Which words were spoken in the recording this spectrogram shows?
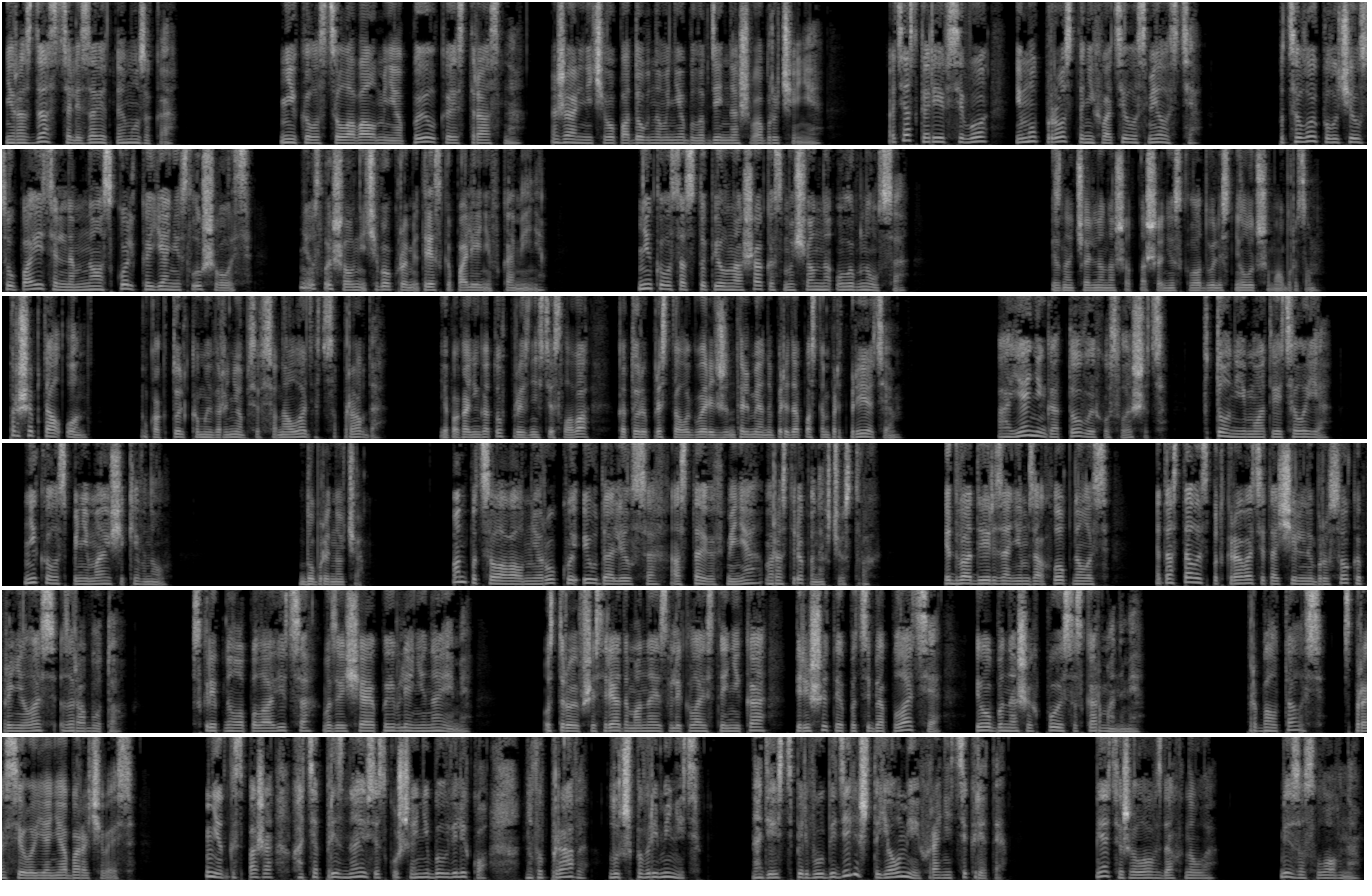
Не раздастся ли заветная музыка? Николас целовал меня пылко и страстно. Жаль, ничего подобного не было в день нашего обручения. Хотя, скорее всего, ему просто не хватило смелости. Поцелуй получился упоительным, но сколько я не слушалась, не услышал ничего, кроме треска поленья в камине. Николас отступил на шаг и смущенно улыбнулся. «Изначально наши отношения складывались не лучшим образом», — прошептал он. «Но как только мы вернемся, все наладится, правда? Я пока не готов произнести слова, которые пристало говорить джентльмену перед опасным предприятием». «А я не готова их услышать», — в тон ему ответила я. Николас, понимающе кивнул. «Доброй ночи». Он поцеловал мне руку и удалился, оставив меня в растрепанных чувствах. Едва дверь за ним захлопнулась, я достала из-под кровати точильный брусок и принялась за работу. Скрипнула половица, возвещая появление Наэми. Устроившись рядом, она извлекла из тайника перешитое под себя платье и оба наших пояса с карманами. «Проболталась?» — спросила я, не оборачиваясь. «Нет, госпожа, хотя, признаюсь, искушение было велико. Но вы правы, лучше повременить. Надеюсь, теперь вы убедились, что я умею хранить секреты?» Я тяжело вздохнула. «Безусловно».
